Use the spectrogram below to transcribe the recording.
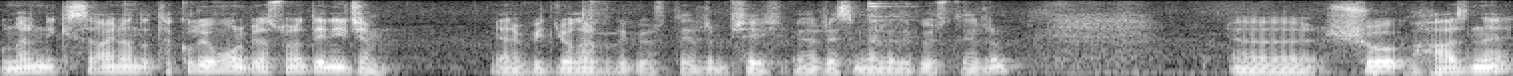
Bunların ikisi aynı anda takılıyor mu onu biraz sonra deneyeceğim. Yani videolarda da gösteririm. Şey e, resimlerle de gösteririm. E, şu hazne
